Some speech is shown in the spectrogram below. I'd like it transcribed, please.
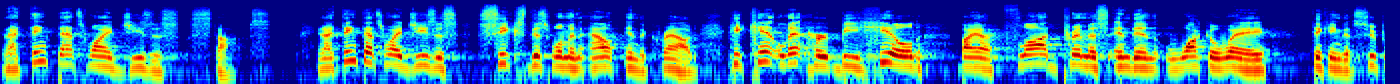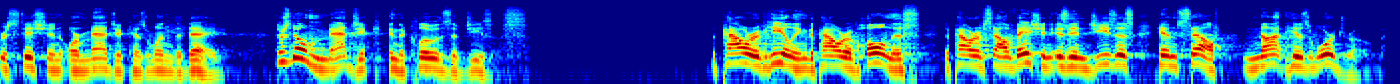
And I think that's why Jesus stops. And I think that's why Jesus seeks this woman out in the crowd. He can't let her be healed by a flawed premise and then walk away thinking that superstition or magic has won the day. There's no magic in the clothes of Jesus. The power of healing, the power of wholeness, the power of salvation is in Jesus himself, not his wardrobe.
